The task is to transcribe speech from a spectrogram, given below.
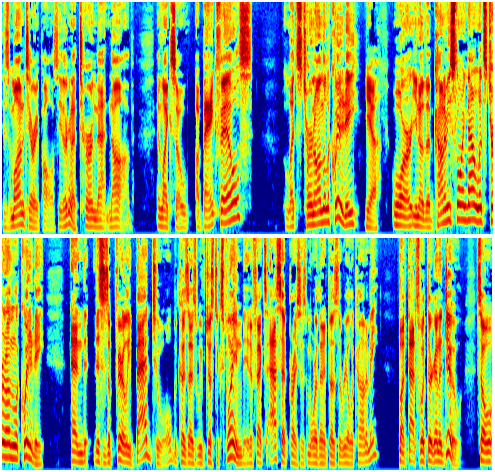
is monetary policy, they're going to turn that knob. And like, so a bank fails, let's turn on the liquidity. Yeah. Or, you know, the economy's slowing down, let's turn on the liquidity. And this is a fairly bad tool because, as we've just explained, it affects asset prices more than it does the real economy. But that's what they're going to do. So,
